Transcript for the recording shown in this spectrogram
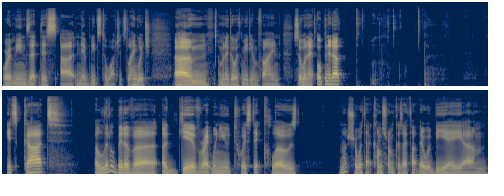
or it means that this uh, nib needs to watch its language. Um, I'm going to go with medium fine. So when I open it up, it's got a little bit of a, a give right when you twist it closed. I'm not sure what that comes from because I thought there would be a, um,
